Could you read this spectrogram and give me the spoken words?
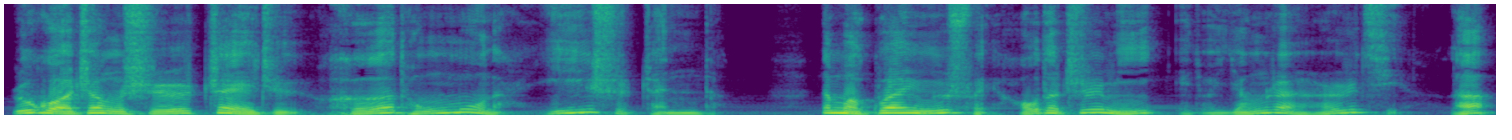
如果证实这具河童木乃伊是真的，那么关于水猴的之谜也就迎刃而解了。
